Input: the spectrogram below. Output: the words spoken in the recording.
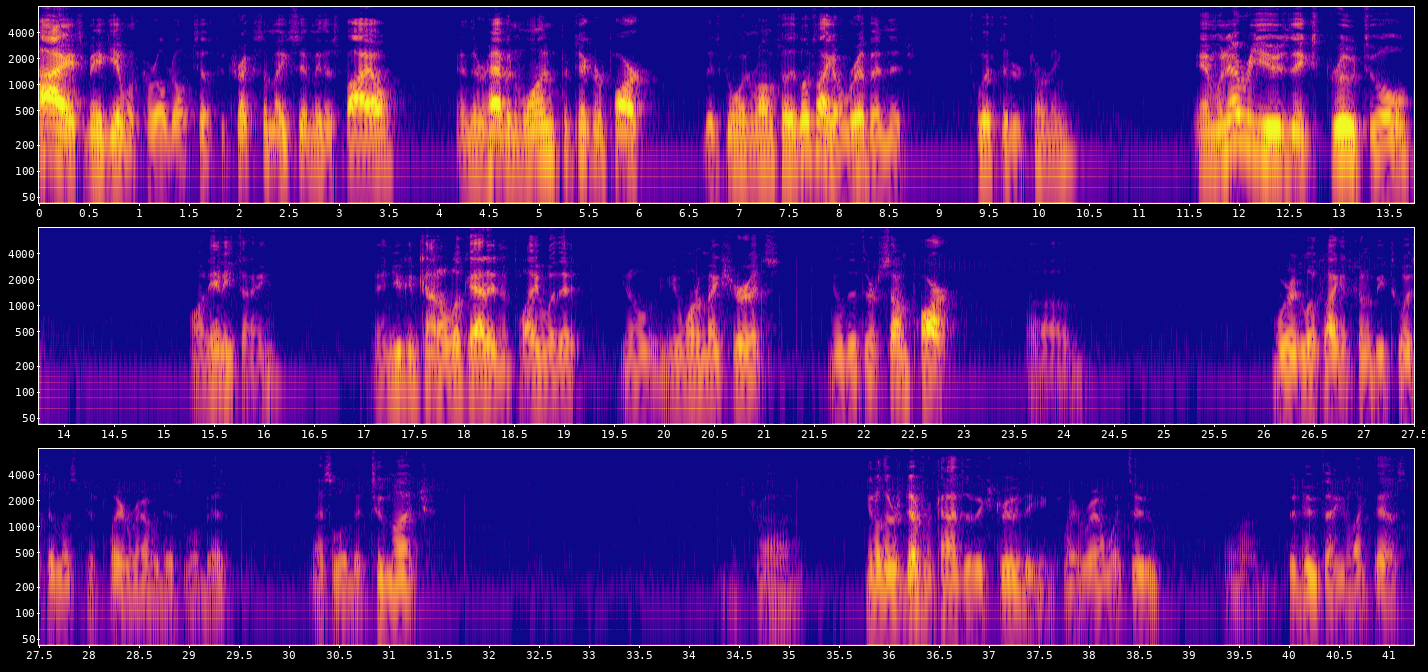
Hi, it's me again with Corel Draw Tips and Tricks. Somebody sent me this file and they're having one particular part that's going wrong. So it looks like a ribbon that's twisted or turning. And whenever you use the extrude tool on anything, and you can kind of look at it and play with it, you know, you want to make sure it's, you know, that there's some part um, where it looks like it's going to be twisted. Let's just play around with this a little bit. That's a little bit too much. Let's try, you know, there's different kinds of extrude that you can play around with too, uh, to do things like this.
